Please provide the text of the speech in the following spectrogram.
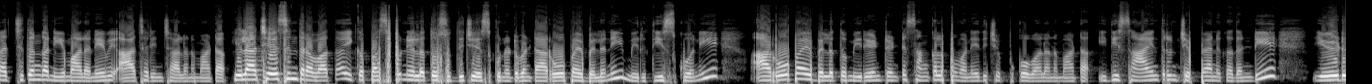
ఖచ్చితంగా నియమాలు అనేవి ఆచరించాలన్నమాట. ఇలా చేసిన తర్వాత ఇక పసుపు నీళ్ళతో శుద్ధి చేసుకున్నటువంటి ఆ రూపాయి బిల్లని మీరు తీసుకొని ఆ రూపాయి బిల్లతో మీరేంటంటే సంకల్పం అనేది చెప్పుకోవాలన్నమాట. ఇది సాయంత్రం చెప్పాను కదండి. ఏడు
